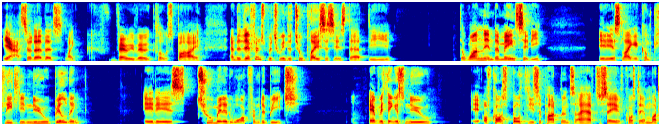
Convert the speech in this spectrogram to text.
yeah, so that that's like very very close by. And the difference between the two places is that the the one in the main city it is like a completely new building. It is two minute walk from the beach. Everything is new. Eh, Of course, both these apartments, I have to say, of course, they are much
